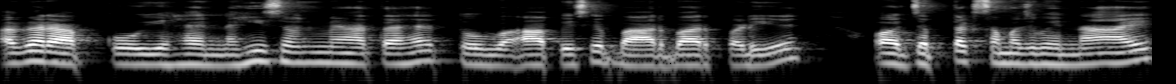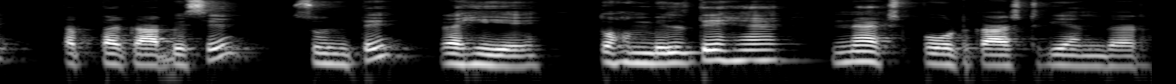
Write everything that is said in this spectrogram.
अगर आपको यह नहीं समझ में आता है तो आप इसे बार बार पढ़िए और जब तक समझ में ना आए, तब तक आप इसे सुनते रहिए। तो हम मिलते हैं नेक्स्ट पॉडकास्ट के अंदर।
